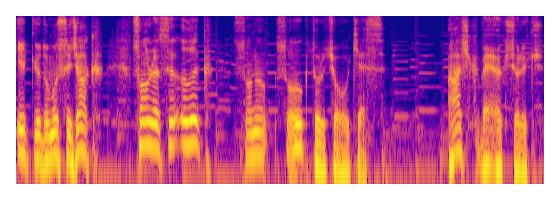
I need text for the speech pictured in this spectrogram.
İlk yudumu sıcak, sonrası ılık, sonu soğuktur çoğu kez. Aşk ve öksürük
